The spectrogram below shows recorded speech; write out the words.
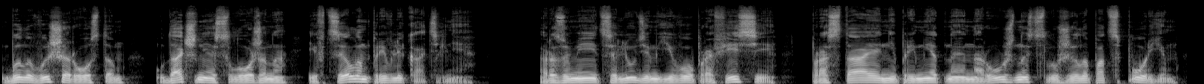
было выше ростом, удачнее сложено и в целом привлекательнее. Разумеется, людям его профессии простая, неприметная наружность служила подспорьем –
